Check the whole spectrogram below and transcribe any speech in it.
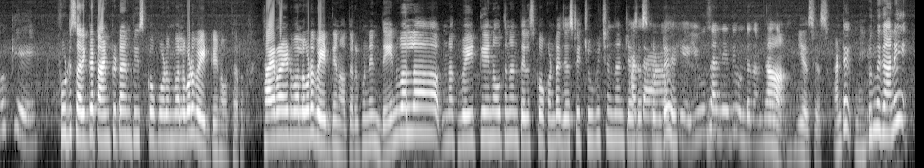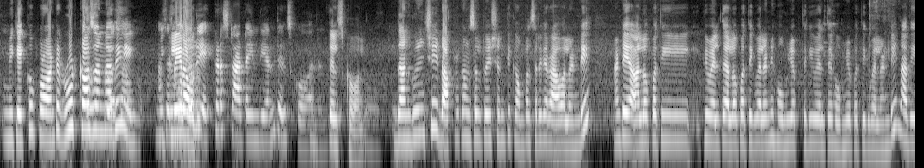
ఓకే. ఫుడ్ సరిగ్గా టైం టు టైం తీసుకోకపోవడం వల్ల కూడా వెయిట్ గెయిన్ అవుతారు. థైరాయిడ్ వల్ల కూడా వెయిట్ గెయిన్ అవుతారు. ఇప్పుడు నేను దేని వల్ల నాకు వెయిట్ గెయిన్ అవుతుందని తెలుసుకోకుండా జస్ట్ చూపించిందని చేసేసుకుంటే యూజ్ అనేది ఉండదు ఎస్ ఎస్ అంటే ఉంటుంది కానీ మీకు ఎక్కువ అంటే రూట్ కాజ్ అన్నది మీకు మొదలు అవ్వదు. ఎక్కడ స్టార్ట్ అయింది అని తెలుసుకోవాలి. తెలుసుకోవాలి. దాని గురించి డాక్టర్ కన్సల్టేషన్కి కంపల్సరీగా రావాలండి. అంటే అలోపతికి వెళ్తే అలోపతికి వెళ్ళండి హోమియోపతికి వెళ్తే హోమియోపతికి వెళ్ళండి. నాది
